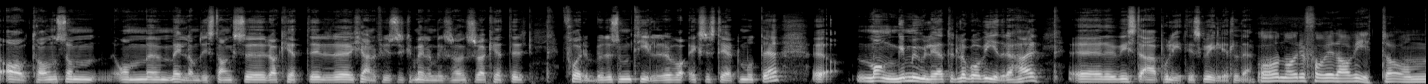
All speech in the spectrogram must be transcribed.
avtalen som, om mellomdistanseraketter, kjernefysiske mellomdistanseraketter, forbudet som tidligere eksisterte mot det mange muligheter til å gå videre her, eh, hvis det er politisk vilje til det. Og når får vi da vite om,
